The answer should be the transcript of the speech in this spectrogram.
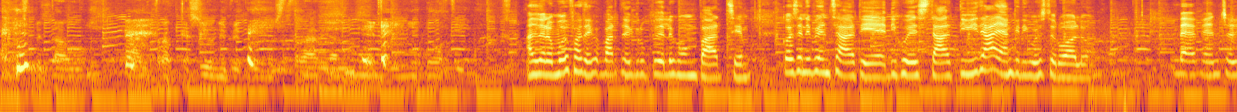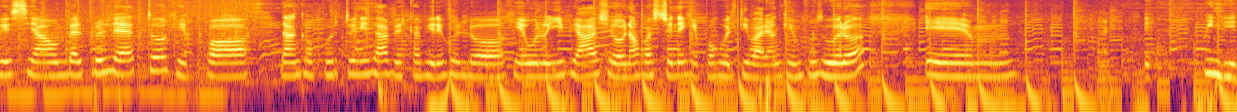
aspettavo altre occasioni per dimostrare almeno le mie doti. Allora, voi fate parte del gruppo delle comparse. Cosa ne pensate di questa attività e anche di questo ruolo? Beh, penso che sia un bel progetto che può dare anche opportunità per capire quello che uno gli piace o una passione che può coltivare anche in futuro. E, Quindi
